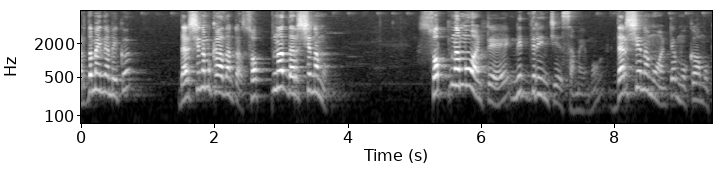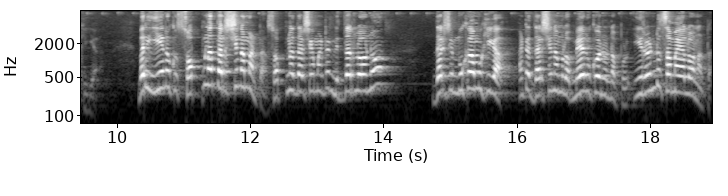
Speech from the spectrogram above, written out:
అర్థమైందా మీకు? దర్శనం కాదంట. స్వప్న దర్శనము. స్వప్నము అంటే నిద్రించే సమయము దర్శనము అంటే ముఖాముఖిగా. మరి ఈయనకు స్వప్న దర్శనం అంట. స్వప్న దర్శనం అంటే నిద్రలోనూ దర్శన ముఖాముఖిగా అంటే దర్శనంలో మేలుకొని ఉన్నప్పుడు ఈ రెండు సమయాల్లోనంట.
